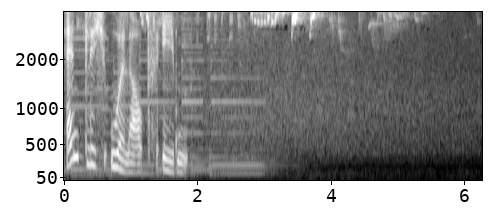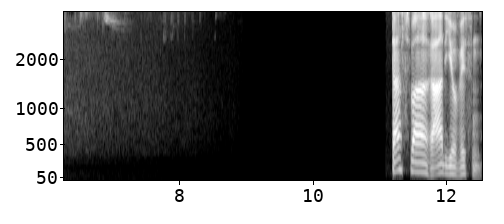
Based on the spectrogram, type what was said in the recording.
Endlich Urlaub eben. Das war Radio Wissen,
